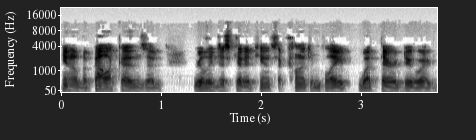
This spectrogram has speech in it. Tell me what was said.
you know the pelicans, and really just get a chance to contemplate what they're doing.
